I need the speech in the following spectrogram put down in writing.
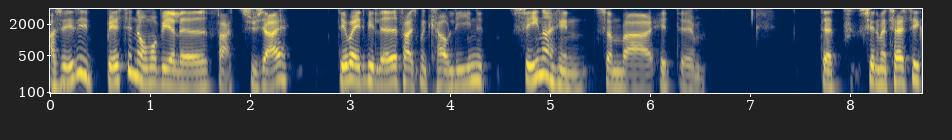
altså et af de bedste numre, vi har lavet, faktisk, synes jeg, det var et, vi lavede faktisk med Karoline senere hen, som var et... Øh, da Cinematastic,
